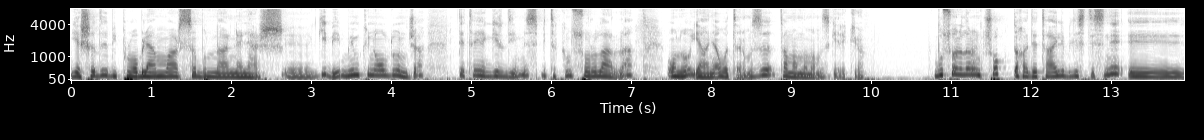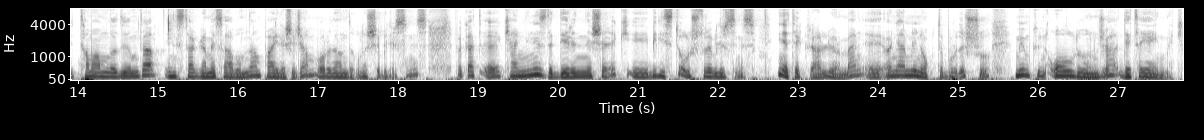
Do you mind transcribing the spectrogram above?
Yaşadığı bir problem varsa bunlar neler e, gibi mümkün olduğunca detaya girdiğimiz bir takım sorularla onu yani avatarımızı tamamlamamız gerekiyor. Bu soruların çok daha detaylı bir listesini e, tamamladığımda Instagram hesabımdan paylaşacağım. Oradan da ulaşabilirsiniz. Fakat e, kendiniz de derinleşerek e, bir liste oluşturabilirsiniz. Yine tekrarlıyorum ben. E, önemli nokta burada şu. Mümkün olduğunca detaya inmek.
